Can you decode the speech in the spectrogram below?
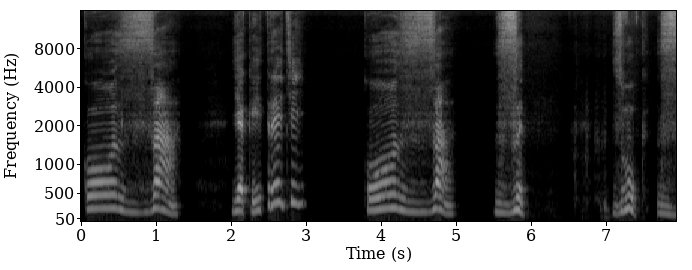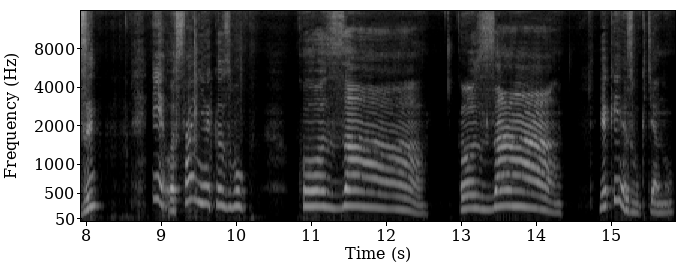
Коза. Який третій? Коза. З. Звук з. І останній який звук коза. Коза. Який я звук тяну?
